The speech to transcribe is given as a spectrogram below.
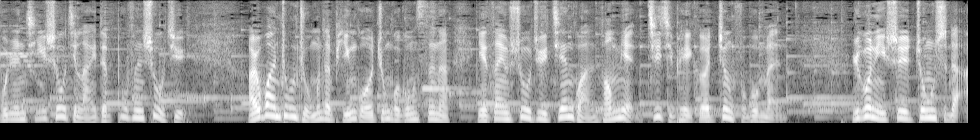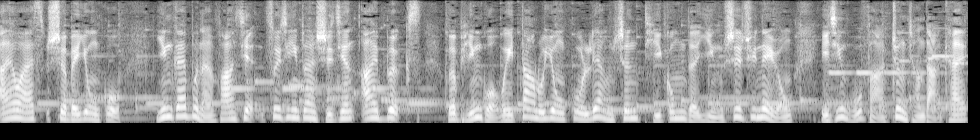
无人机收集来的部分数据。而万众瞩目的苹果中国公司呢，也在数据监管方面积极配合政府部门。如果你是忠实的 iOS 设备用户，应该不难发现，最近一段时间，iBooks 和苹果为大陆用户量身提供的影视剧内容已经无法正常打开，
